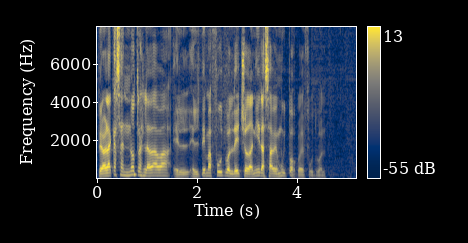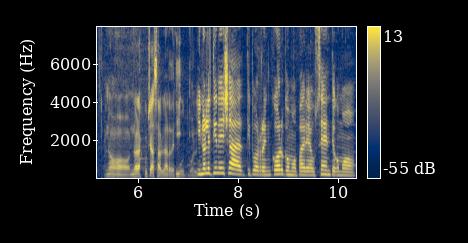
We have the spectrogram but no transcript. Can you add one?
Pero a la casa no trasladaba el, el tema fútbol. De hecho, Daniela sabe muy poco de fútbol. No, no la escuchás hablar de Y- fútbol. ¿Y no le tiene ella tipo rencor como padre ausente como...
